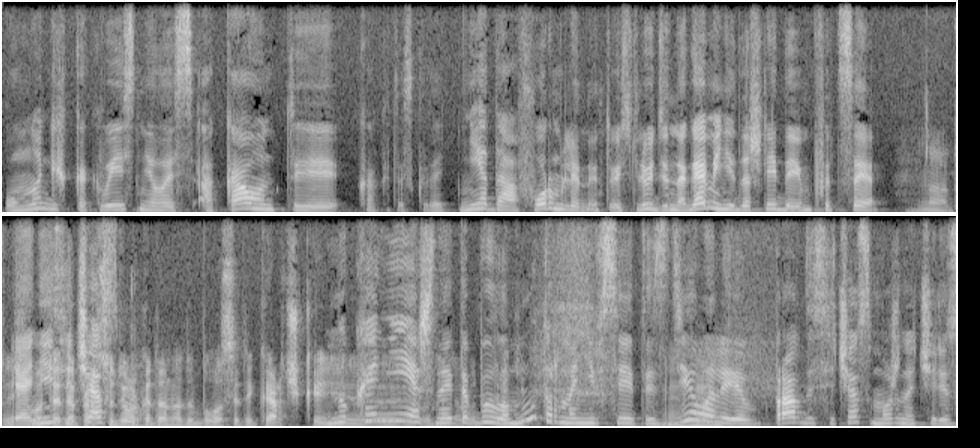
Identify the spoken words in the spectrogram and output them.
у многих, как выяснилось, аккаунты, как это сказать, недооформлены. То есть люди ногами не дошли до МФЦ. А, то есть и вот эта сейчас... процедура, когда надо было с этой карточкой... Ну, э, конечно, вот это, это вот было прийти. муторно, не все это сделали. Угу. Правда, сейчас можно через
